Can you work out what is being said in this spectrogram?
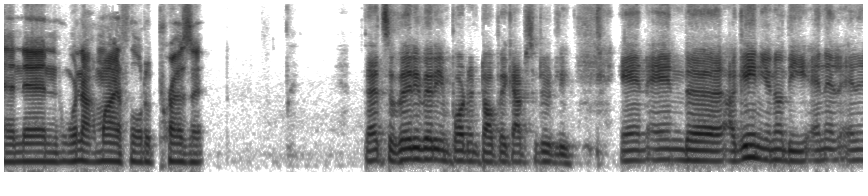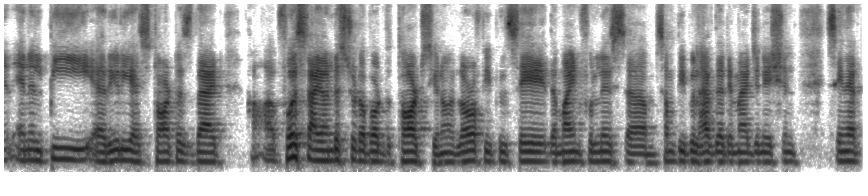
and then we're not mindful of the present that's a very very important topic absolutely. And and uh, again you know the NL, nlp uh, really has taught us that uh, first i understood about the thoughts you know. A lot of people say the mindfulness um, some people have that imagination saying that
